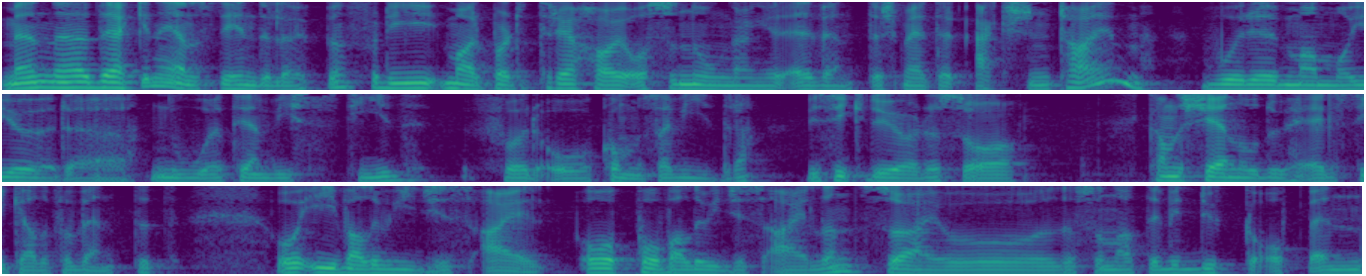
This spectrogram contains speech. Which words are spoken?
Men uh, det er ikke den eneste hinderløypen, fordi Mario Party 3 har jo også noen ganger eventer som heter Action Time, hvor man må gjøre noe til en viss tid for å komme seg videre. Hvis ikke du gjør det, så kan det skje noe du helst ikke hadde forventet. Og, Isle, og, på Valuigi's Island så er jo det sånn at det vil dukke opp en,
